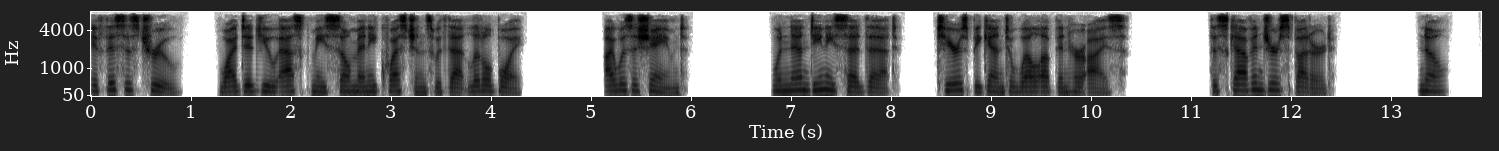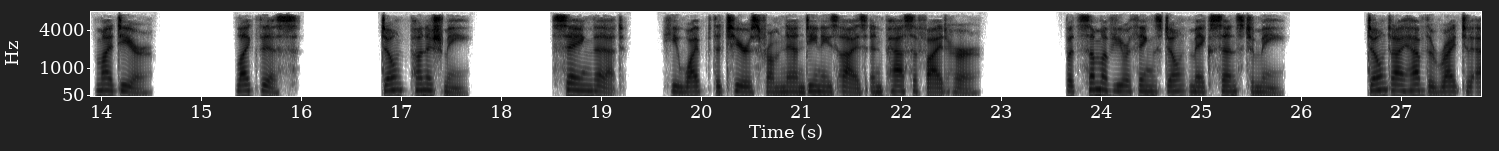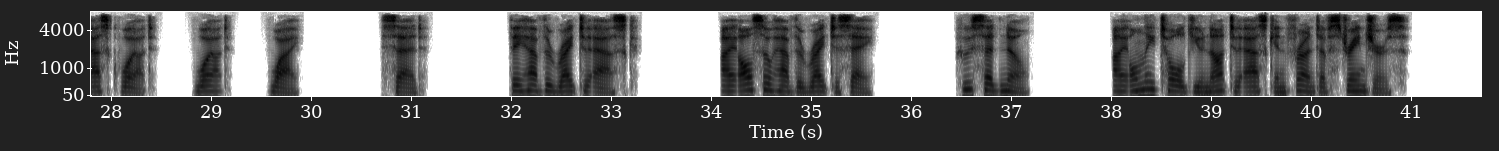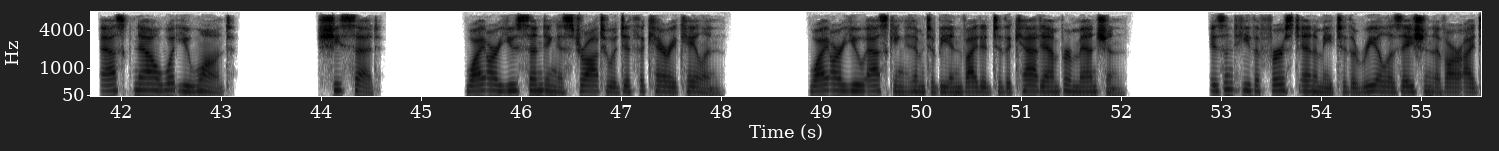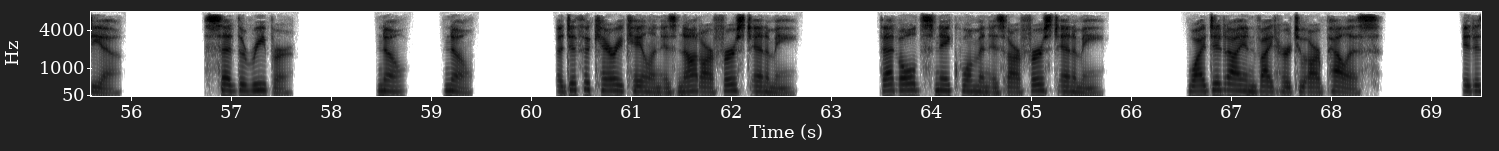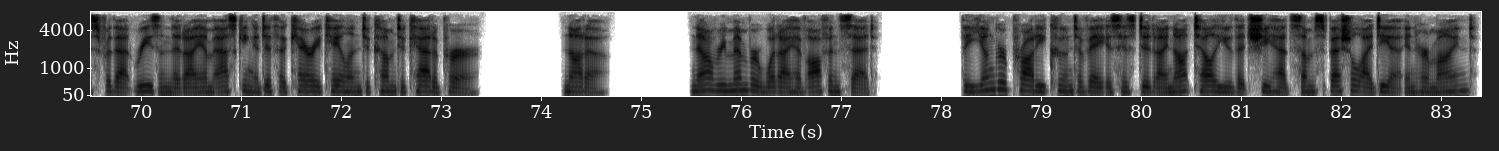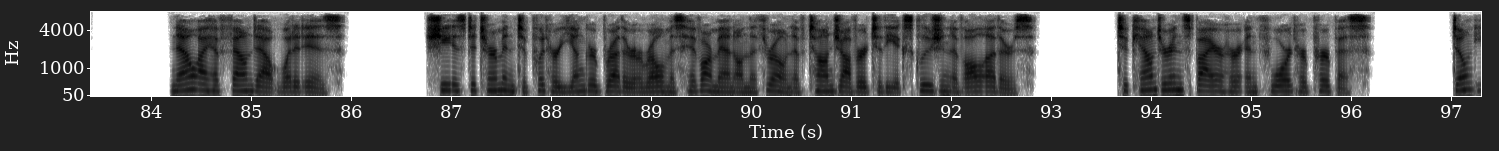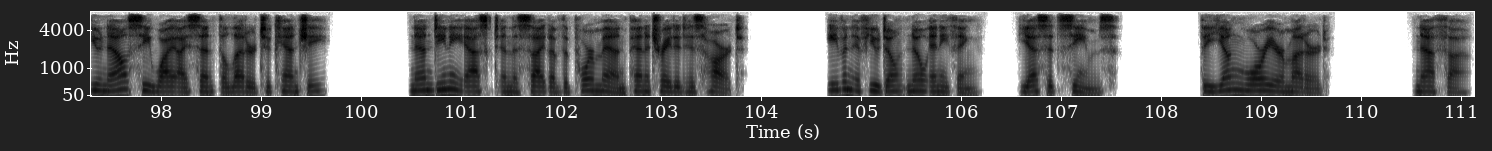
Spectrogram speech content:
If this is true, why did you ask me so many questions with that little boy? I was ashamed. When Nandini said that, tears began to well up in her eyes. The scavenger sputtered. No, my dear. Like this. Don't punish me. Saying that, he wiped the tears from Nandini's eyes and pacified her. But some of your things don't make sense to me. Don't I have the right to ask what, what, why? Said. They have the right to ask. I also have the right to say. Who said no? I only told you not to ask in front of strangers. Ask now what you want. She said. Why are you sending a straw to Adithakari Kalan? Why are you asking him to be invited to the Kadampur mansion? Isn't he the first enemy to the realization of our idea? Said the Reaper. No, no. Adithakari Kalan is not our first enemy. That old snake woman is our first enemy. Why did I invite her to our palace? It is for that reason that I am asking Adithakari Kalan to come to Kadampur. Nada. Now remember what I have often said. The younger Prati Kuntave is his did I not tell you that she had some special idea in her mind? Now I have found out what it is. She is determined to put her younger brother Arulmozhivarman on the throne of Tanjavur to the exclusion of all others. To counter-inspire her and thwart her purpose. Don't you now see why I sent the letter to Kanchi? Nandini asked and the sight of the poor man penetrated his heart. Even if you don't know anything, yes it seems. The young warrior muttered. Natha.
